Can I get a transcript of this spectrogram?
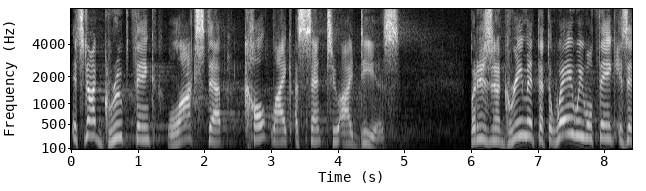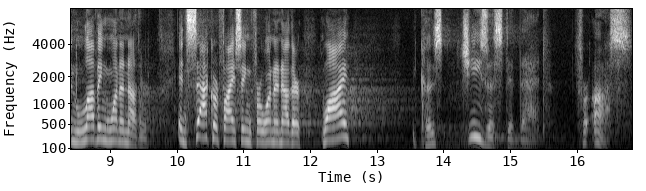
It's not groupthink, lockstep, cult like assent to ideas, but it is an agreement that the way we will think is in loving one another and sacrificing for one another. Why? Because Jesus did that for us.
